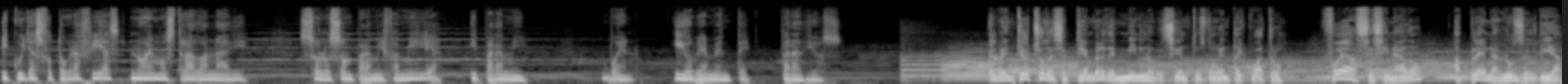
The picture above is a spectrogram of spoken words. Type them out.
y cuyas fotografías no he mostrado a nadie. Solo son para mi familia y para mí. Bueno, y obviamente para Dios. El 28 de septiembre de 1994 fue asesinado a plena luz del día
